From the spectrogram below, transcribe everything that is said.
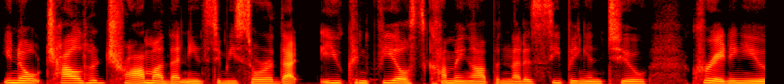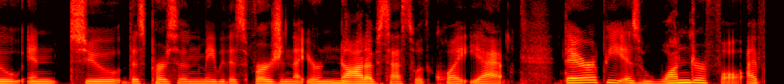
you know, childhood trauma that needs to be sorted that you can feel coming up and that is seeping into creating you into this person, maybe this version that you're not obsessed with quite yet. Therapy is wonderful. I've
